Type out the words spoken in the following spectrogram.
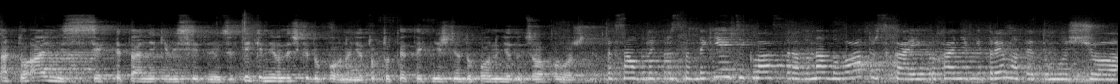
актуальність цих питань, які висвітлюються, тільки невеличкі доповнення, тобто те технічне доповнення до цього положення. Так само будуть представники it кластера. Вона новаторська і прохання підтримати, тому що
